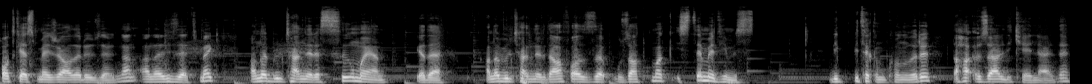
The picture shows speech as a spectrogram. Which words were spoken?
podcast mecraları üzerinden analiz etmek. Ana bültenlere sığmayan ya da ana bültenleri daha fazla uzatmak istemediğimiz bir, bir takım konuları daha özel dikeylerde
